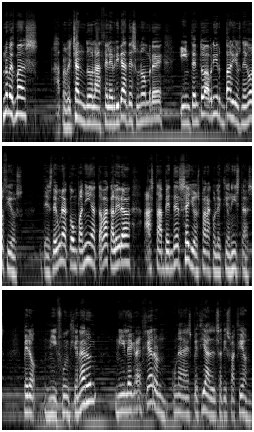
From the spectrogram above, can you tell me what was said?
Una vez más, aprovechando la celebridad de su nombre, intentó abrir varios negocios, desde una compañía tabacalera hasta vender sellos para coleccionistas, pero ni funcionaron ni le granjearon una especial satisfacción.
